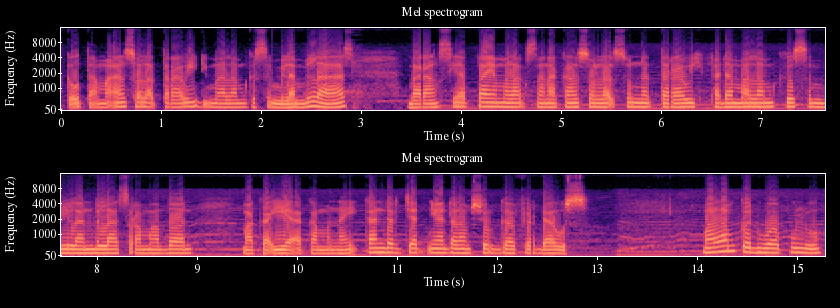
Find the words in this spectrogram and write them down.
keutamaan sholat tarawih di malam ke-19 Barang siapa yang melaksanakan sholat sunat tarawih pada malam ke-19 Ramadan Maka ia akan menaikkan derjatnya dalam surga Firdaus. Malam ke-20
